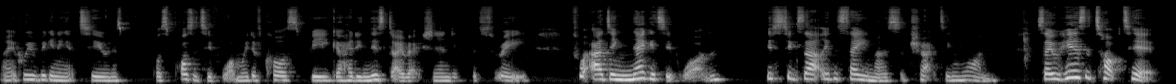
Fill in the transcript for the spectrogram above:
right, if we were beginning at 2 and it's plus positive 1, we'd of course be heading this direction, ending with 3. We're adding negative 1, it's exactly the same as subtracting 1. So here's a top tip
